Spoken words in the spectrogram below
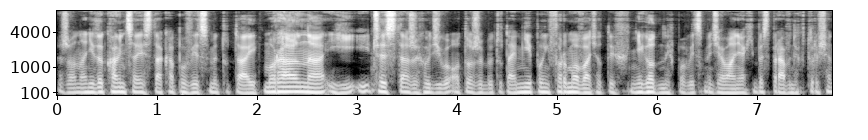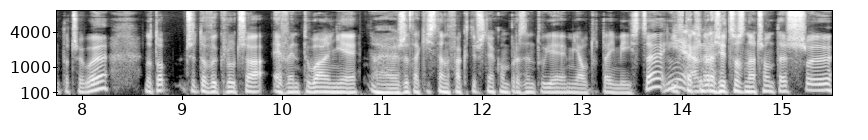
że ona nie do końca jest taka, powiedzmy, tutaj moralna i, i czysta, że chodziło o to, żeby tutaj mnie poinformować o tych niegodnych, powiedzmy, działaniach i bezprawnych, które się toczyły, no to czy to wyklucza ewentualnie, e, że taki stan faktyczny, jak on prezentuje, miał tutaj miejsce? I nie, w takim ale... razie, co znaczą też e,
